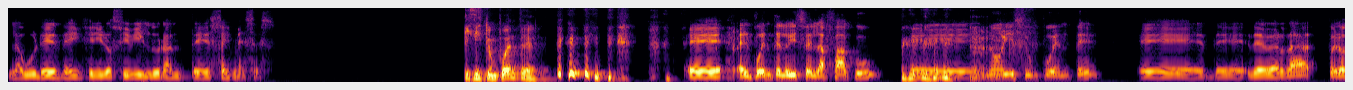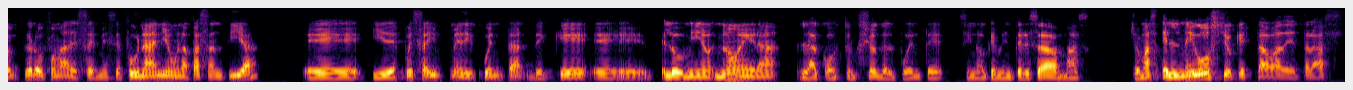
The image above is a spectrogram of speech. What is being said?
laburé de ingeniero civil durante seis meses. ¿Hiciste un puente? Eh, el puente lo hice en la Facu, eh, no hice un puente, eh, de, verdad, pero, pero fue más de seis meses, fue un año, una pasantía, y después ahí me di cuenta de que lo mío no era la construcción del puente, sino que me interesaba más, yo más el negocio que estaba detrás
